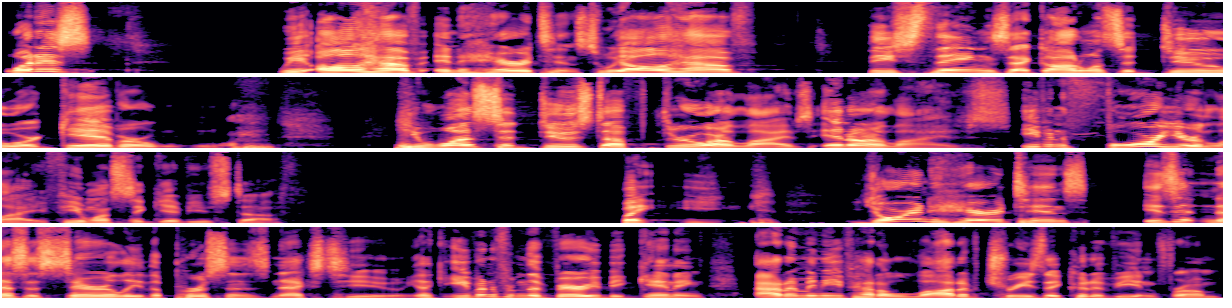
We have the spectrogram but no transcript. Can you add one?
What is we all have inheritance. We all have these things that God wants to do or give or he wants to do stuff through our lives, in our lives, even for your life. He wants to give you stuff. But your inheritance isn't necessarily the person's next to you. Like, even from the very beginning, Adam and Eve had a lot of trees they could have eaten from,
